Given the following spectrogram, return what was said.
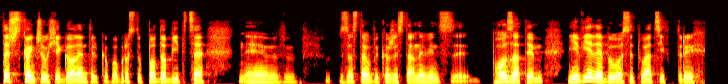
też skończył się golem, tylko po prostu po dobitce e, został wykorzystany, więc y, poza tym niewiele było sytuacji, w których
